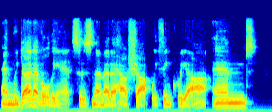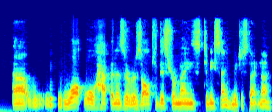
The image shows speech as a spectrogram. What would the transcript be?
and we don't have all the answers, no matter how sharp we think we are. And uh, what will happen as a result of this remains to be seen. We just don't know.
